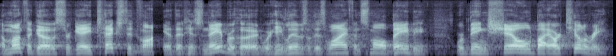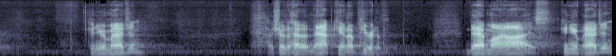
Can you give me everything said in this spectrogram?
A month ago, Sergei texted Vanya that his neighborhood, where he lives with his wife and small baby, were being shelled by artillery. Can you imagine? I should have had a napkin up here to dab my eyes. Can you imagine?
